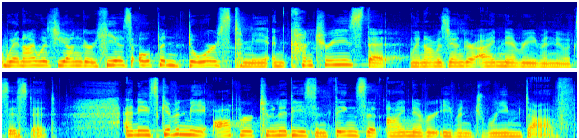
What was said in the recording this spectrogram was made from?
when I was younger, He has opened doors to me in countries that when I was younger, I never even knew existed. And He's given me opportunities and things that I never even dreamed of.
